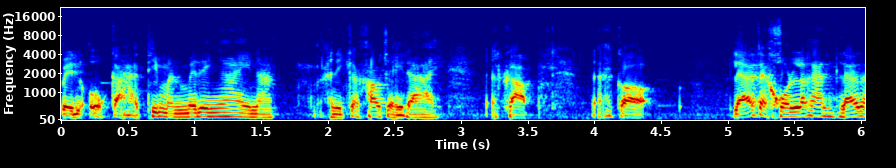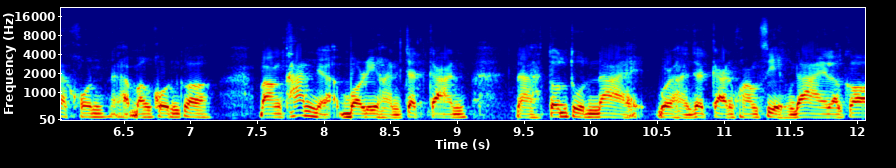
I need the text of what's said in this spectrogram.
เป็นโอกาสที่มันไม่ได้ง่ายนัก อันนี้ก็เข้าใจได้นะครับนะก็แล้วแต่คนแล้วกันแล้วแต่คนนะบางคนก็บางท่านเนี่ยบริหารจัดการนะต้นทุนได้บริหารจัดการความเสี่ยงได้ แล้วก็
